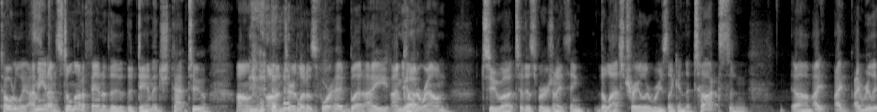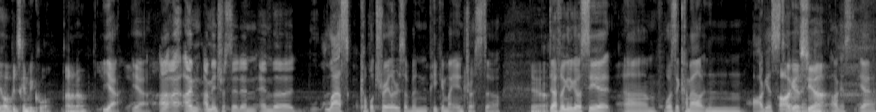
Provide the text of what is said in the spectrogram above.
totally. I mean, So- I'm still not a fan of the the damage tattoo on on Jared Leto's forehead, but I I'm coming Yeah. around to uh, to this version. I think the last trailer where he's like in the tux and um, I, I I really hope it's gonna be cool. I don't know. yeah yeah I, I- i'm i'm interested and and the last couple trailers have been piquing my interest so Yeah. definitely gonna go see it um was it come out in august August, yeah. august yeah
